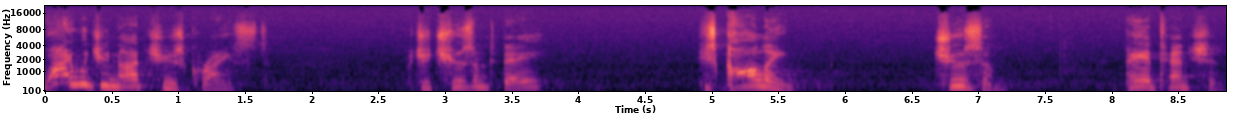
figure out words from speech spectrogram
Why would you not choose Christ? Would you choose Him today? He's calling. Choose Him. Pay attention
